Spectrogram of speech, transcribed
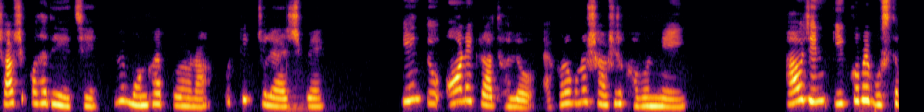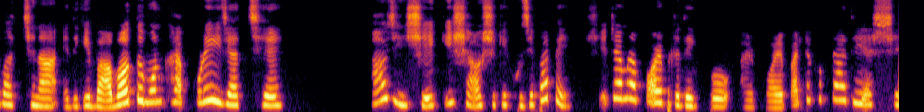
সাহসী কথা দিয়েছে, তুমি মন খারাপ করো না। চলে আসবে। কিন্তু অনেক রাত হলো, এখনও কোনো সাহসের খবর নেই। হাউজিন কি করবে বুঝতে পারছে না, এদিকে বাবাও তো মন খারাপ করেই যাচ্ছে। হাউজিন সে কি সাহসীকে খুঁজে পাবে? সেটা আমরা পরের পাটে দেখব, আর পরের পাটটা খুব তাড়াতাড়ি আসছে।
